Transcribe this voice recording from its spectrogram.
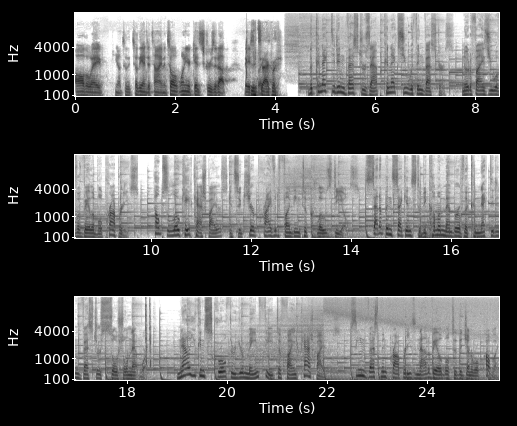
all the way you know to the, till the end of time until one of your kids screws it up. Basically. Exactly. The Connected Investors app connects you with investors, notifies you of available properties, helps locate cash buyers, and secure private funding to close deals. Set up in seconds to become a member of the Connected Investors social network. Now you can scroll through your main feed to find cash buyers, see investment properties not available to the general public,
